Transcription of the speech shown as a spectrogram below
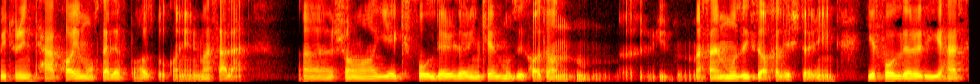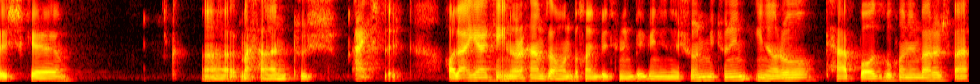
می‌تونین تب های مختلف باز بکنین. مثلا شما یک فولدری دارین که موزیکاتون مثلا موزیک داخلش دارین. یه فولدر دیگه هستش که مثلا توش عکس دارین. حالا اگر که اینا رو همزمان بخواین بتونین ببینینشون می‌تونین اینا رو تب باز بکنین براش و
